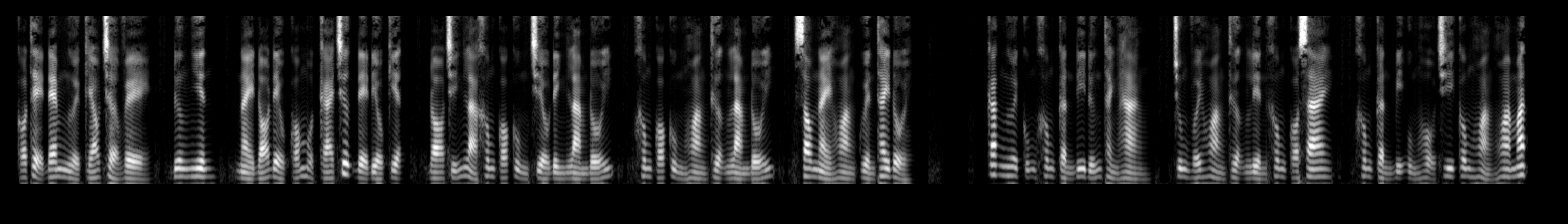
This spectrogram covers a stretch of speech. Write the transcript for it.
có thể đem người kéo trở về. Đương nhiên, này đó đều có một cái trước để điều kiện, đó chính là không có cùng triều đình làm đối, không có cùng hoàng thượng làm đối, sau này hoàng quyền thay đổi. Các ngươi cũng không cần đi đứng thành hàng, chung với hoàng thượng liền không có sai, không cần bị ủng hộ chi công hoàng hoa mắt,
